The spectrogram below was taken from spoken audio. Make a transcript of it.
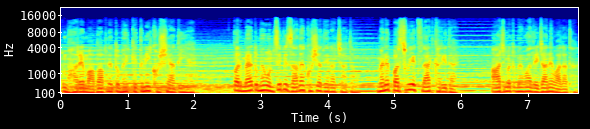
तुम्हारे माँ बाप ने तुम्हें कितनी खुशियाँ दी हैं। पर मैं तुम्हें उनसे भी ज़्यादा खुशियाँ देना चाहता हूँ। मैंने परसों एक फ्लैट खरीदा है। आज मैं तुम्हें वहाँ ले जाने वाला था।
